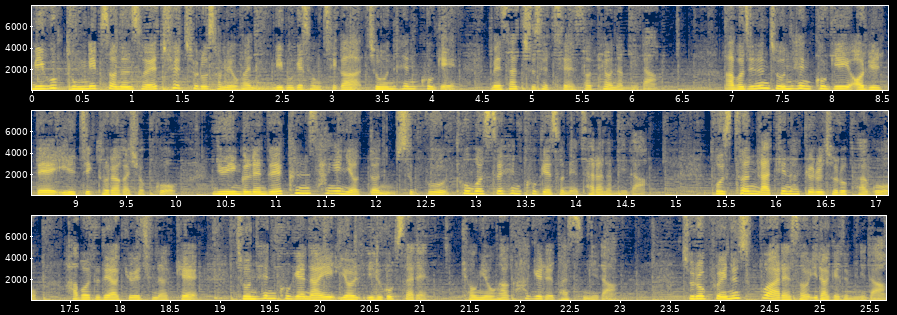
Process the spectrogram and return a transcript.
미국 독립선언서에 최초로 서명한 미국의 정치가 존 헨콕이 매사추세츠에서 태어납니다. 아버지는 존 헨콕이 어릴 때 일찍 돌아가셨고 뉴잉글랜드의 큰 상인이었던 숙부 토머스 헨콕의 손에 자라납니다. 보스턴 라틴 학교를 졸업하고 하버드 대학교에 진학해 존 헨콕의 나이 17살에 경영학 학위를 받습니다. 졸업 후에는 숙부 아래서 일하게 됩니다.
